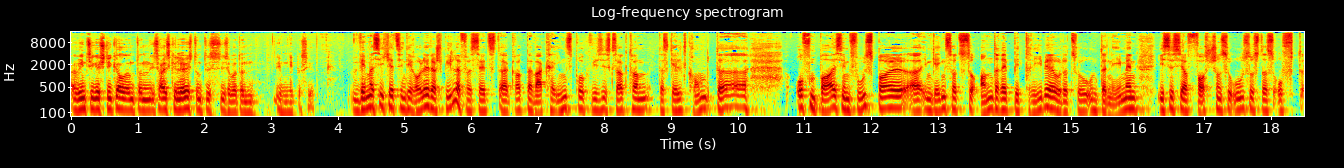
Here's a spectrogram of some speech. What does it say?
ein winziges Stickel und dann ist alles gelöst und das ist aber dann eben nicht passiert. Wenn man sich jetzt in die Rolle der Spieler versetzt, äh, gerade bei Wacker Innsbruck, wie Sie es gesagt haben, das Geld kommt, äh, offenbar ist im Fußball äh, im Gegensatz zu anderen Betrieben oder zu Unternehmen, ist es ja fast schon so Usus, dass oft äh,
